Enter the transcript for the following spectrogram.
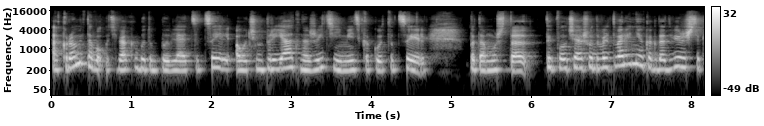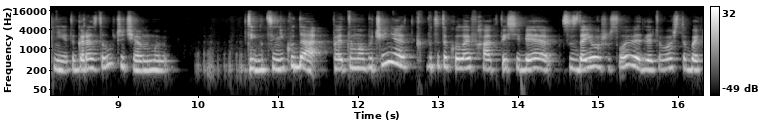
А кроме того, у тебя как будто появляется цель, а очень приятно жить и иметь какую-то цель. Потому что ты получаешь удовлетворение, когда движешься к ней. Это гораздо лучше, чем двигаться никуда. Поэтому обучение как будто такой лайфхак. Ты себе создаешь условия для того, чтобы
